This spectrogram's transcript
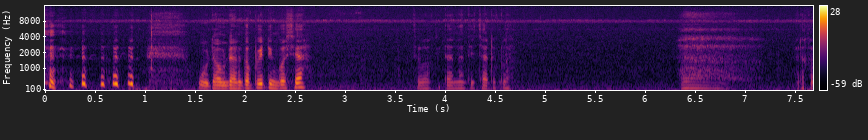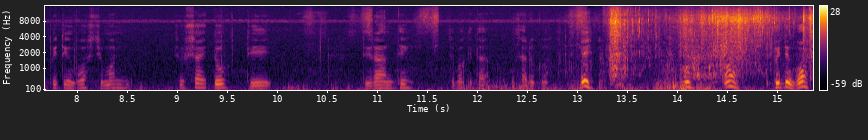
Mudah-mudahan kepiting bos ya. Coba kita nanti caduk lah. Ah, ada kepiting bos cuman susah itu di di ranting coba kita caduk lah. Eh oh, oh kepiting bos.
